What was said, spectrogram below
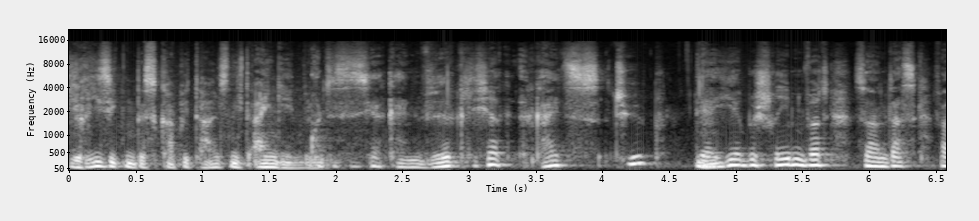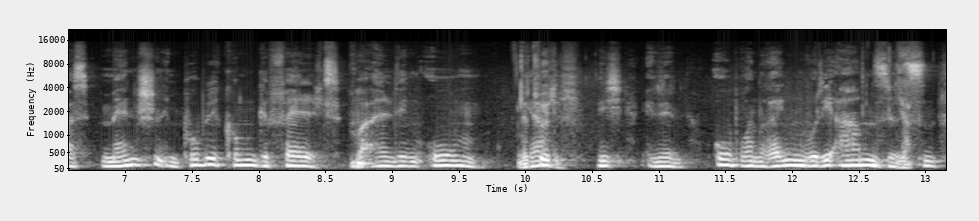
die Risiken des Kapitals nicht eingehen will. Und es ist ja kein wirklicher Geiztyp? der hier beschrieben wird, sondern das, was Menschen im Publikum gefällt, vor mhm. allen Dingen oben. Natürlich. Ja, nicht in den oberen Rängen, wo die Armen sitzen. Ja.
